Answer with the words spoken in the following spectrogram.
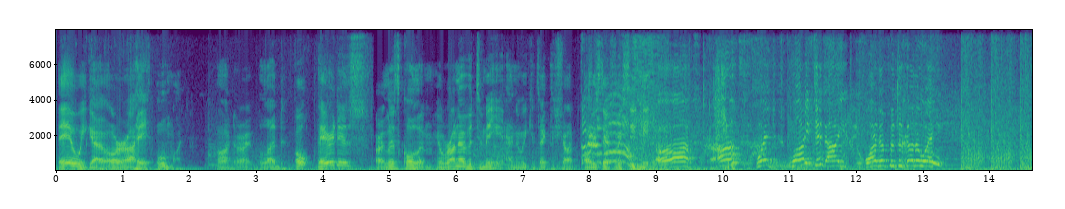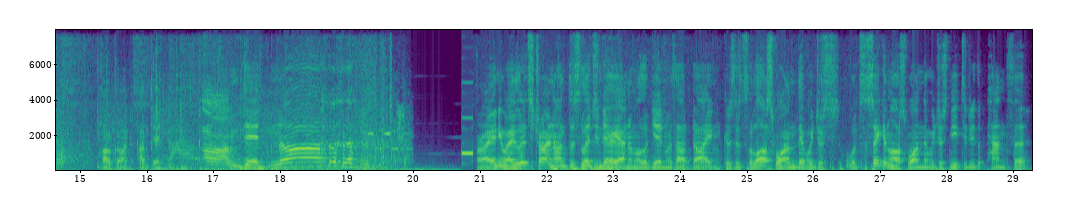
There we go. Alright. Oh my God, alright, blood. Oh, there it is. Alright, let's call him. He'll run over to me, and then we can take the shot. Oh, he's definitely seen me. Oh! Oh! Wait! Why did I... Why did I put the gun away? Oh god, I'm dead. I'm dead. No! Alright, anyway, let's try and hunt this legendary animal again without dying. Because it's the last one, then we just... Well, it's the second last one, then we just need to do the panther.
